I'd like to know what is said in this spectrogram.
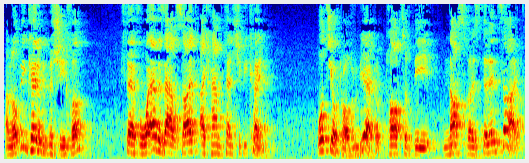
I'm not being kona with mashicha. Therefore, whatever's outside, I can potentially be kona. What's your problem? Yeah, but part of the nascha is still inside.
